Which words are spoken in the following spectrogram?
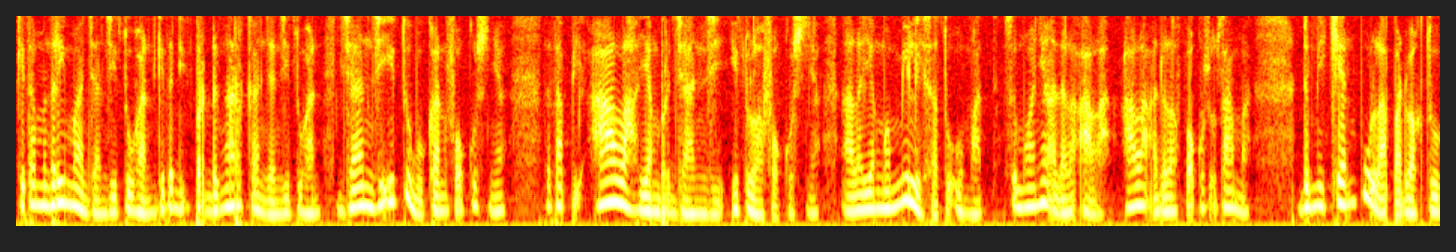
Kita menerima janji Tuhan, kita diperdengarkan janji Tuhan. Janji itu bukan fokusnya, tetapi Allah yang berjanji, itulah fokusnya. Allah yang memilih satu umat, semuanya adalah Allah. Allah adalah fokus utama. Demikian pula pada waktu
